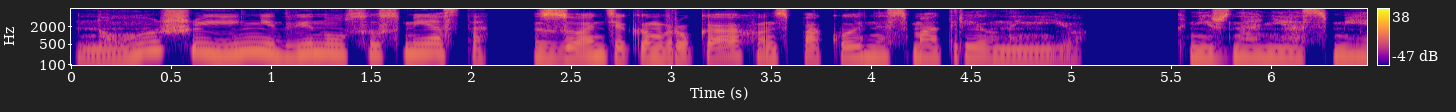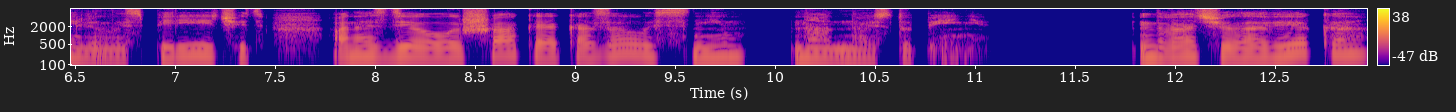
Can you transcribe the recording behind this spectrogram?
Но Шиин не двинулся с места. С зонтиком в руках он спокойно смотрел на нее. Княжна не осмелилась перечить, она сделала шаг и оказалась с ним на одной ступени. Два человека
